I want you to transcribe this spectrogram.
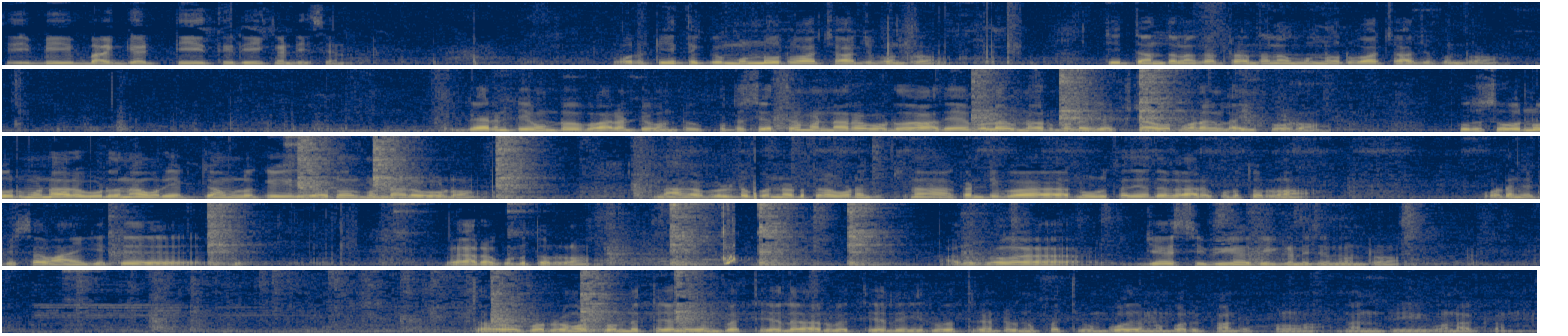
CP bucket teeth recondition ஒரு டீத்துக்கு முந்நூறுரூவா charge பண்ணுறோம் டீத் அந்தலாம் கட்டுற இருந்தாலும் முந்நூறுரூவா சார்ஜ் பண்ணுறோம் கேரண்டி உண்டு வாரண்டி உண்டு. புதுசு எத்தனை மணி நேரம் ஓடுதோ அதே போல் இன்னொரு மடங்கு எக்ஸ்ட்ரா ஒரு மடங்கு லைஃப் ஓடும். புதுசு ஒரு நூறு மணி நேரம் ஓடுதுன்னா ஒரு எக்ஸாம்பிளுக்கு இது இரநூறு மணி நேரம் ஓடும். நாங்கள் பில்டப் பண்ண இடத்துல உடஞ்சிச்சுன்னா கண்டிப்பாக நூறு சதவீதம் வேறு கொடுத்துட்றோம். உடஞ்ச பீஸை வாங்கிட்டு வேறு கொடுத்துட்றோம். அது போக ஜேசிபியும் ரீகண்டிஷன் பண்ணுறோம் தேவைப்படுறவங்க தொண்ணூற்றேழு எண்பத்தி ஏழு அறுபத்தேழு இருபத்தி ரெண்டு முப்பத்தி ஒம்பது நம்பருக்கு கான்டாக்ட் பண்ணலாம். நன்றி வணக்கம்.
